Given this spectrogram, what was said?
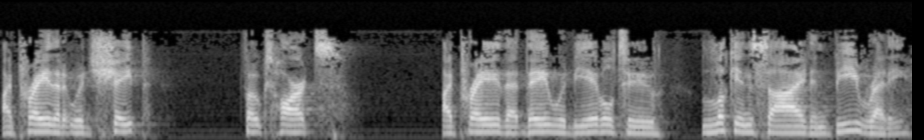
I pray that it would shape folks' hearts. I pray that they would be able to look inside and be ready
